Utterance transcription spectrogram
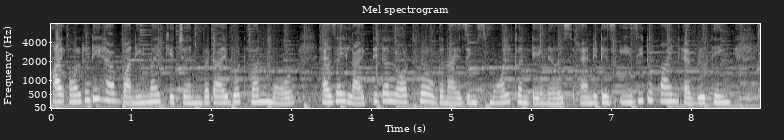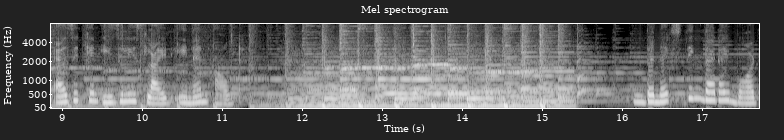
I already have one in my kitchen but I bought one more as I liked it a lot for organizing small containers and it is easy to find everything as it can easily slide in and out. The next thing that I bought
